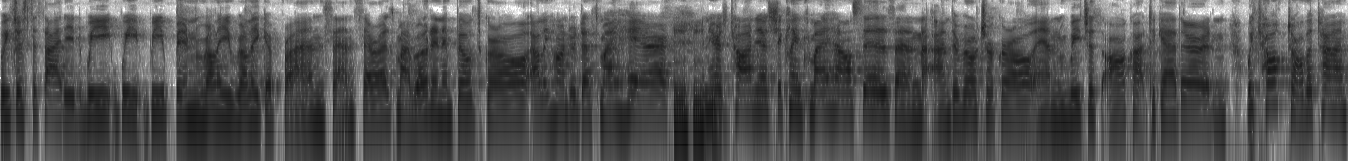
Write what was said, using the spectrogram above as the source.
We just decided we we we've been really really good friends, and Sarah's my Rodan and Fields girl. Alejandra does my hair, and here's Tanya. She cleans my houses, and I'm the realtor girl. And we just all got together and we talked all the time.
